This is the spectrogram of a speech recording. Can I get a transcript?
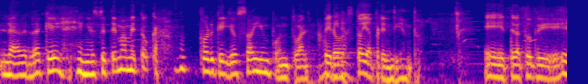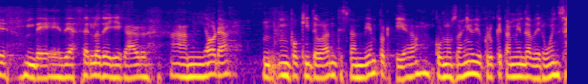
La verdad que en este tema me toca, porque yo soy impuntual, pero estoy aprendiendo. Eh, trato de, de- de hacerlo, de llegar a mi hora, un poquito antes también, porque ya con los años yo creo que también da vergüenza.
